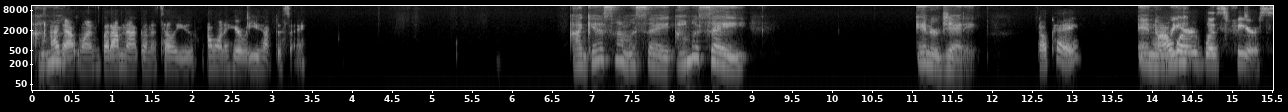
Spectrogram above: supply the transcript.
I'm I got one, but I'm not going to tell you. I want to hear what you have to say. I guess I'm gonna say I'm gonna say energetic. Okay. And the My reason word was fierce.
